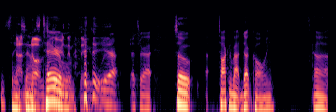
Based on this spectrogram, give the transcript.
this thing I sounds terrible. them things yeah, that's right. So uh, talking about duck calling, uh,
